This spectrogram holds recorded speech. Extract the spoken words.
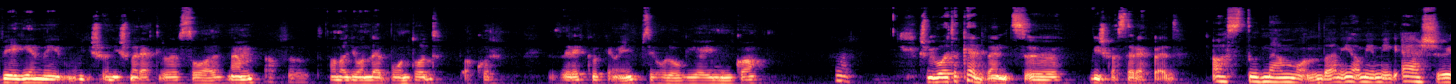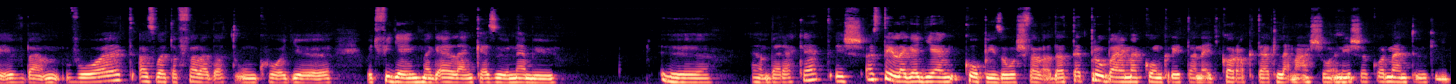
végén még úgyis önismeretről szól, nem? Abszolút. Ha nagyon lebontod, akkor ez egy kőkemény pszichológiai munka. Hm. És mi volt a kedvenc ö, vizsgaszereped? Azt tudnám mondani, ami még első évben volt, az volt a feladatunk, hogy, hogy figyeljünk meg ellenkező nemű ö, embereket, és az tényleg egy ilyen kopizós feladat, tehát próbálj meg konkrétan egy karaktert lemásolni, és akkor mentünk így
